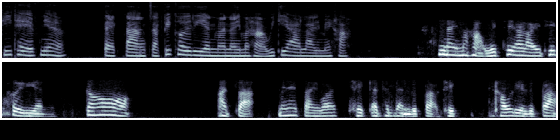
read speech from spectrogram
ที่เทฟเนี่ย แตกต่างจากที่เคยเรียนมาในมหาวิทยาลัยไหมคะในมหาวิทยาลัยที่เคยเรียน ก็อาจจะไม่แน่ใจว่าเช็ค attendance หรือเปล่าเช็คเข้าเรียนหรือเปล่า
